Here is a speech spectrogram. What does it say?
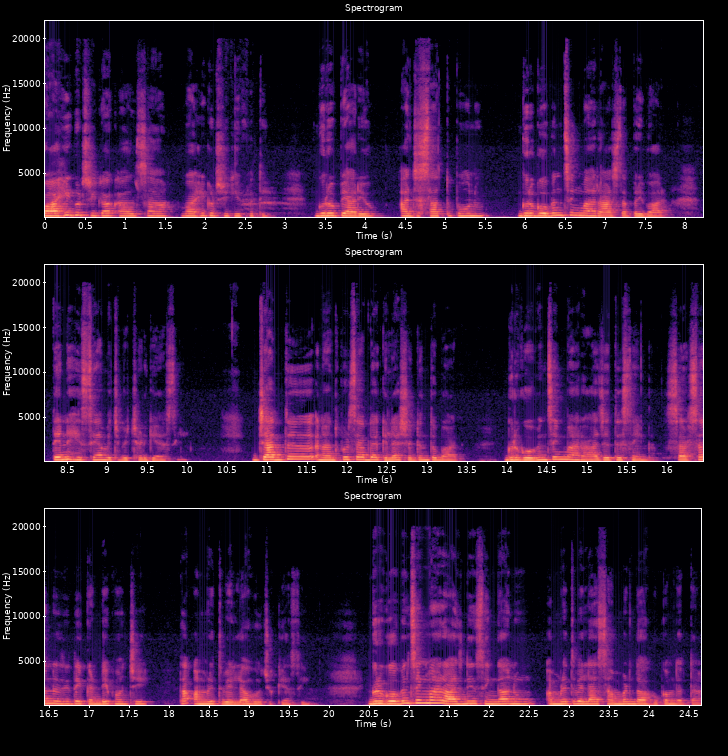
ਵਾਹਿਗੁਰੂ ਜੀ ਕਾ ਖਾਲਸਾ, ਵਾਹਿਗੁਰੂ ਜੀ ਕੀ ਫਤਿਹ। ਗੁਰੂ ਪਿਆਰਿਓ, ਅੱਜ 7 ਪੋਹ ਨੂੰ ਗੁਰੂ ਗੋਬਿੰਦ ਸਿੰਘ ਮਹਾਰਾਜ ਦਾ ਪਰਿਵਾਰ ਤਿੰਨ ਹਿੱਸਿਆਂ ਵਿੱਚ ਵਿਛੜ ਗਿਆ ਸੀ। ਜਦ ਅਨੰਦਪੁਰ ਸਾਹਿਬ ਦਾ ਕਿਲ੍ਹਾ ਛੱਡਣ ਤੋਂ ਬਾਅਦ ਗੁਰੂ ਗੋਬਿੰਦ ਸਿੰਘ ਮਹਾਰਾਜ ਅਤੇ ਸਿੰਘ ਸਰਸਾ ਨਦੀ ਦੇ ਕੰਢੇ ਪਹੁੰਚੇ ਤਾਂ ਅੰਮ੍ਰਿਤ ਵੇਲਾ ਹੋ ਚੁੱਕਿਆ ਸੀ। ਗੁਰੂ ਗੋਬਿੰਦ ਸਿੰਘ ਮਹਾਰਾਜ ਨੇ ਸਿੰਘਾਂ ਨੂੰ ਅੰਮ੍ਰਿਤ ਵੇਲਾ ਸਾਂਭਣ ਦਾ ਹੁਕਮ ਦਿੱਤਾ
